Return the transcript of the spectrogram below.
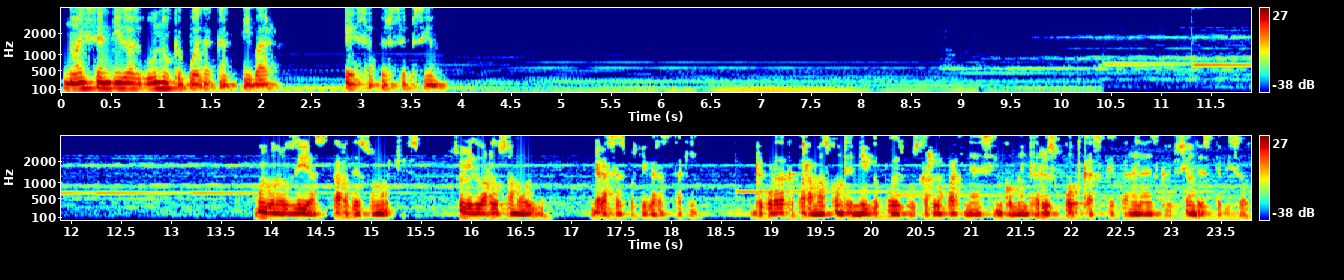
no hay sentido alguno que pueda activar esa percepción. Muy buenos días, tardes o noches. Soy Eduardo Samuel. Gracias por llegar hasta aquí. Recuerda que para más contenido puedes buscar la página de Sin Comentarios Podcast que están en la descripción de este episodio.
